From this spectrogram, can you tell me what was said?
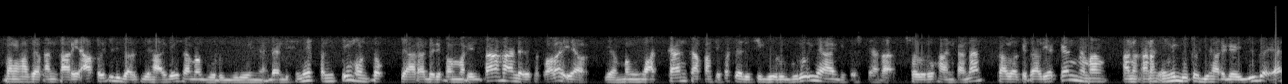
menghasilkan karya apa itu juga harus dihargai sama guru-gurunya. Dan di sini penting untuk cara dari pemerintahan dari sekolah ya ya menguatkan kapasitas dari si guru-gurunya gitu secara keseluruhan. Karena kalau kita lihat kan memang anak-anak ini butuh dihargai juga ya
